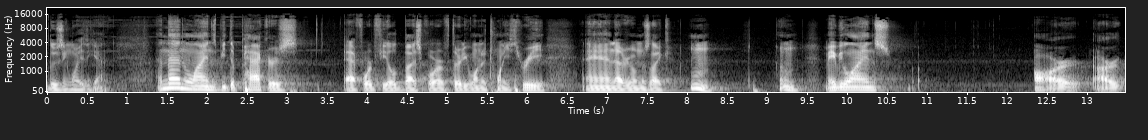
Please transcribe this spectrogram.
losing ways again. And then the Lions beat the Packers at Ford Field by a score of 31 to 23, and everyone was like, "Hmm, hmm, maybe the Lions are are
